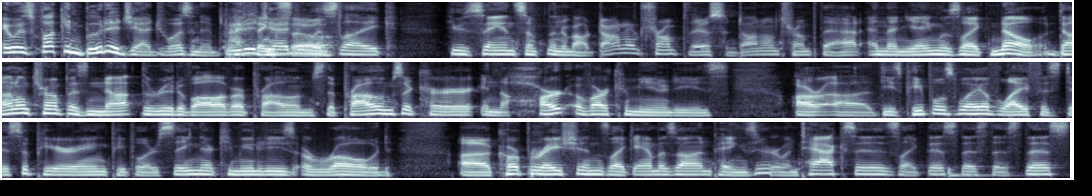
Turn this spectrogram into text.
It was fucking Buttigieg, wasn't it? Buttigieg so. was like, he was saying something about Donald Trump this and Donald Trump that. And then Yang was like, no, Donald Trump is not the root of all of our problems. The problems occur in the heart of our communities. Our, uh, these people's way of life is disappearing. People are seeing their communities erode. Uh, corporations like Amazon paying zero in taxes, like this, this, this, this.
